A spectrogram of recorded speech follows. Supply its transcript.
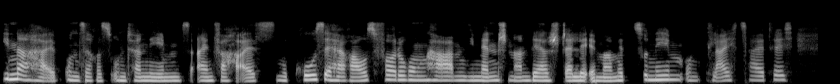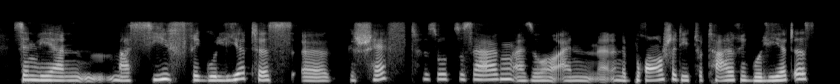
innerhalb unseres Unternehmens einfach als eine große Herausforderung haben, die Menschen an der Stelle immer mitzunehmen. Und gleichzeitig sind wir ein massiv reguliertes äh, Geschäft sozusagen, also ein, eine Branche, die total reguliert ist.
